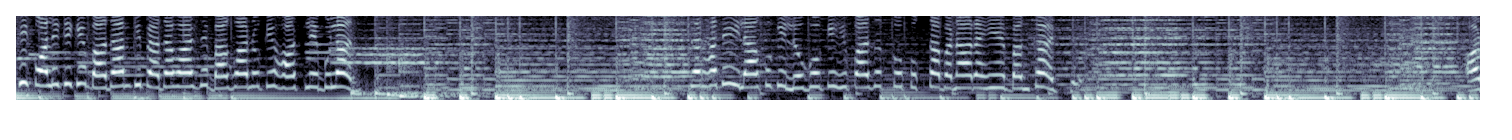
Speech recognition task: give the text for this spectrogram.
अच्छी क्वालिटी के बादाम की पैदावार से बागवानों के हौसले बुलंद। सरहदी इलाकों के लोगों की हिफाजत को पुख्ता बना रहे हैं बंकर्स और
